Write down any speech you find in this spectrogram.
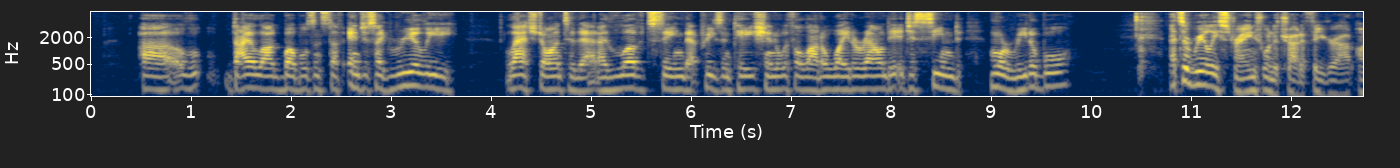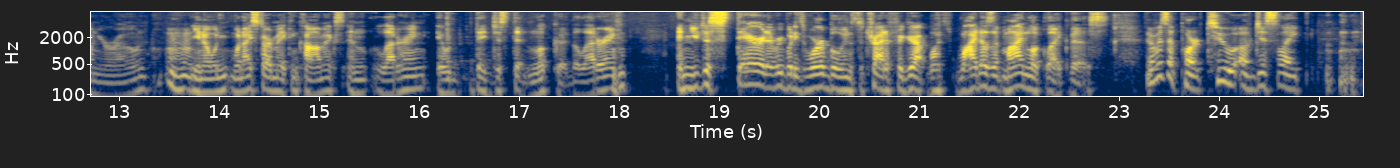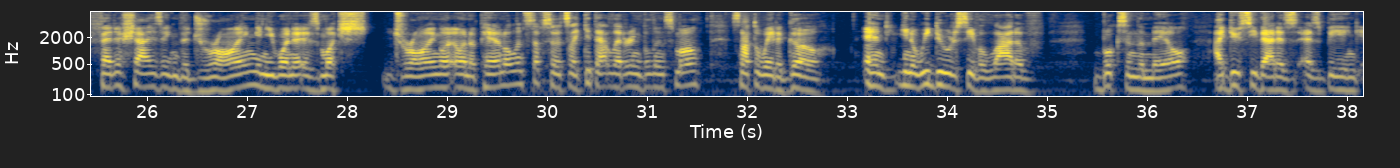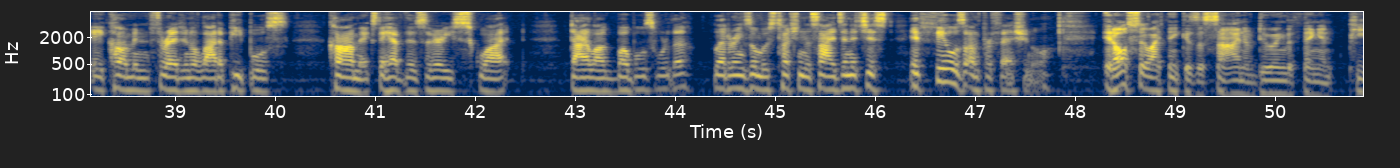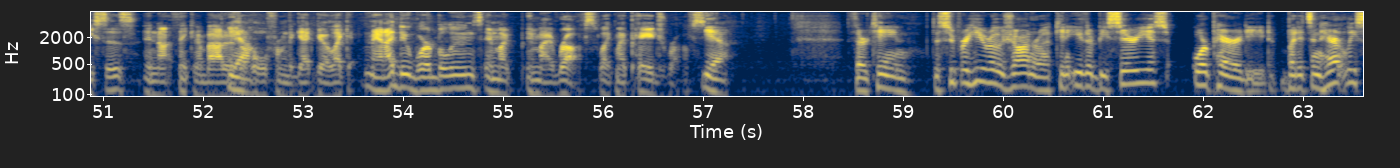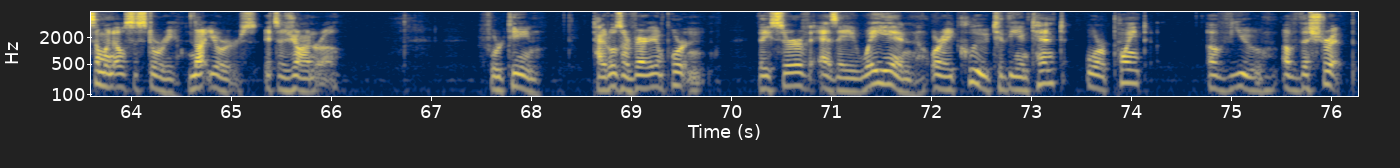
uh, dialogue bubbles and stuff, and just like really latched onto that. I loved seeing that presentation with a lot of white around it. It just seemed more readable That's a really strange one to try to figure out on your own. Mm-hmm. You know, when, when I started making comics and lettering, it would they just didn't look good, the lettering. And you just stare at everybody's word balloons to try to figure out what why doesn't mine look like this? There was a part too of just like fetishizing the drawing, and you want as much drawing on, on a panel and stuff. So it's like get that lettering balloon small. It's not the way to go. And you know we do receive a lot of books in the mail. I do see that as as being a common thread in a lot of people's comics. They have this very squat dialogue bubbles where the lettering's almost touching the sides, and it's just it feels unprofessional. It also, I think, is a sign of doing the thing in pieces and not thinking about it as a whole from the get go. Like, man, I do word balloons in my in my roughs, like my page roughs. Yeah. 13. The superhero genre can either be serious or parodied, but it's inherently someone else's story, not yours. It's a genre. 14. Titles are very important. They serve as a way in or a clue to the intent or point of view of the strip.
